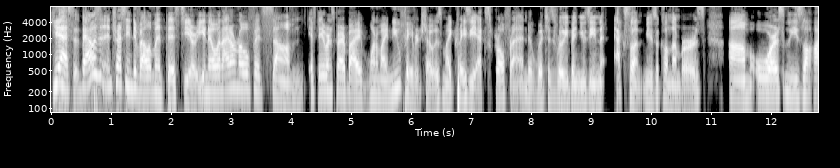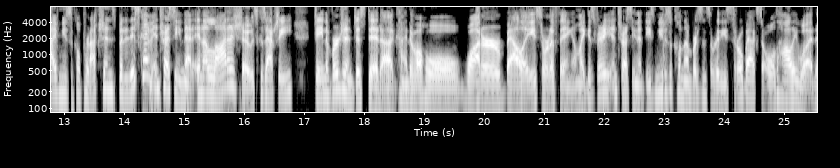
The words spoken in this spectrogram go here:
Yes, that was an interesting development this year. You know, and I don't know if it's um if they were inspired by one of my new favorite shows, My Crazy Ex Girlfriend, which has really been using excellent musical numbers, um, or some of these live musical productions. But it is kind of interesting that in a lot of shows, because actually Jane the Virgin just did a kind of a whole water ballet sort of thing. I'm like, it's very interesting that these musical numbers and sort of these throwbacks to old Hollywood,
